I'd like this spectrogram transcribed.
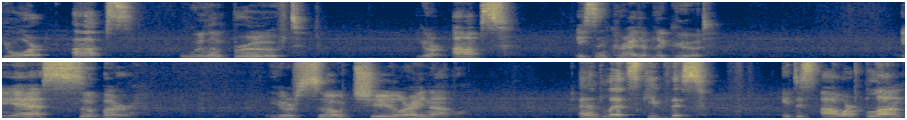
Your abs will improve. Your abs is incredibly good. Yes super. You're so chill right now. And let's keep this. It is our plank.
